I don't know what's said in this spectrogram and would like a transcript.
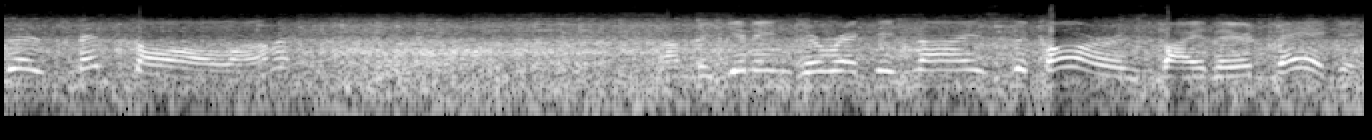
says menthol on it. I'm beginning to recognize the cars by their tagging.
